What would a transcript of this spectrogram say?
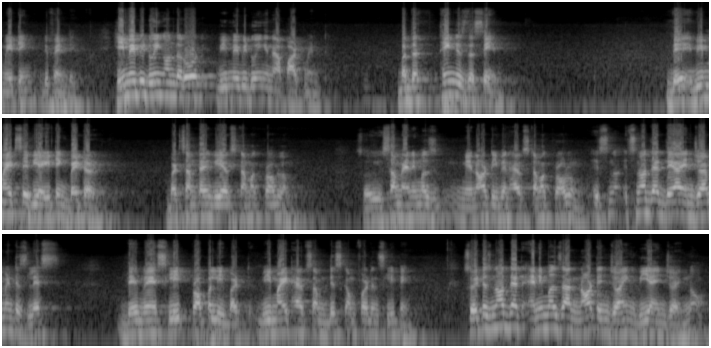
mating, defending. He may be doing on the road, we may be doing in an apartment, but the thing is the same. They, we might say we are eating better, but sometimes we have stomach problem. So some animals may not even have stomach problem. It's not, it's not that their enjoyment is less. They may sleep properly but we might have some discomfort in sleeping. So it is not that animals are not enjoying we are enjoying. No.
